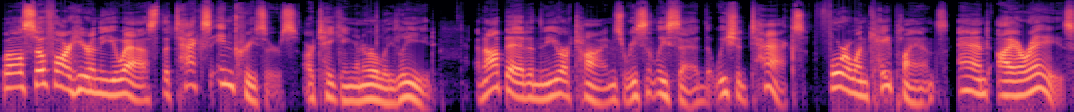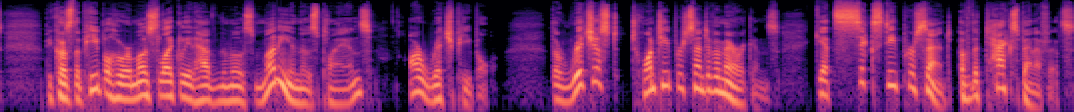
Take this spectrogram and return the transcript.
Well, so far here in the US, the tax increasers are taking an early lead. An op ed in the New York Times recently said that we should tax 401k plans and IRAs because the people who are most likely to have the most money in those plans are rich people. The richest 20% of Americans get 60% of the tax benefits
